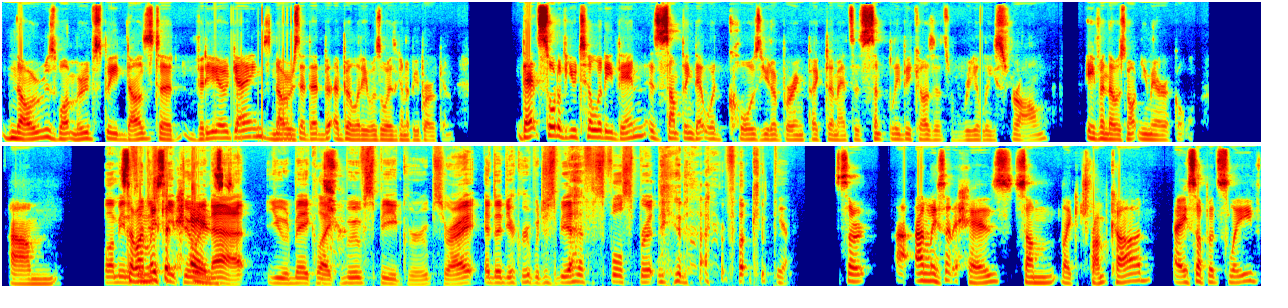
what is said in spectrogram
knows what move speed does to video games knows that that ability was always going to be broken. That sort of utility then is something that would cause you to bring Pictomancer simply because it's really strong, even though it's not numerical. Um, Well, I mean, So if unless just keep doing has- that, you would make like move speed groups, right? And then your group would just be at full sprint the entire fucking thing. Yeah. So uh, unless it has some like trump card ace up its sleeve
